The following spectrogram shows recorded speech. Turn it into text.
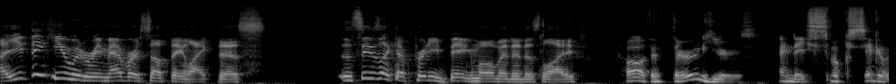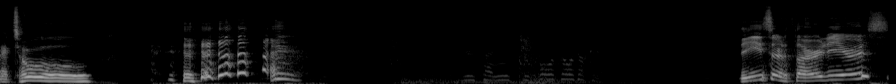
Uh, you think he would remember something like this? This seems like a pretty big moment in his life. Oh, the third years. And they smoke cigarettes. Oh. These are third years?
